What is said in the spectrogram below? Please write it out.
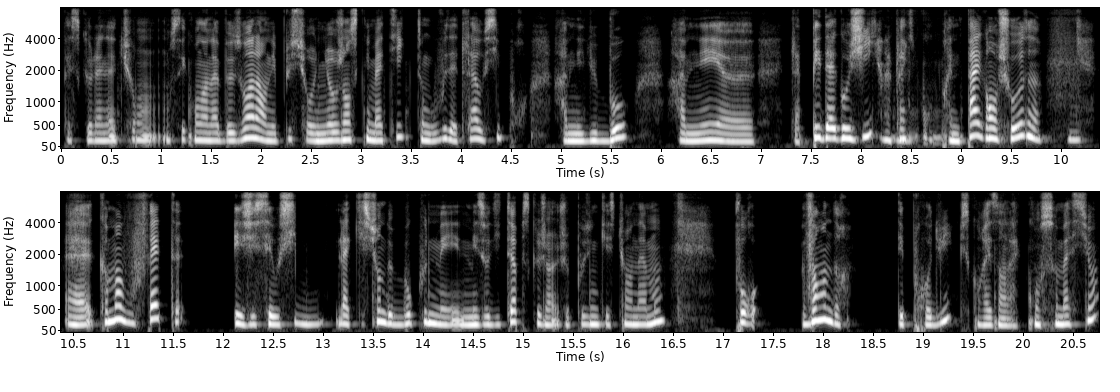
parce que la nature, on, sait qu'on en a besoin. Là, on est plus sur une urgence climatique. Donc, vous êtes là aussi pour ramener du beau, ramener euh, de la pédagogie. Il y en a plein qui ne comprennent pas grand-chose. Mm. Euh, comment vous faites Et c'est aussi la question de beaucoup de mes, auditeurs, parce que je, pose une question en amont, pour vendre des produits, puisqu'on reste dans la consommation.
